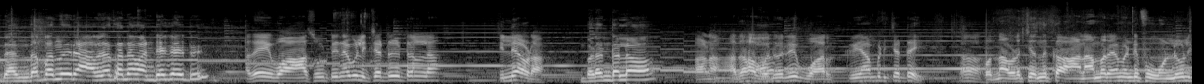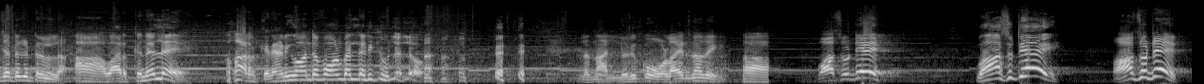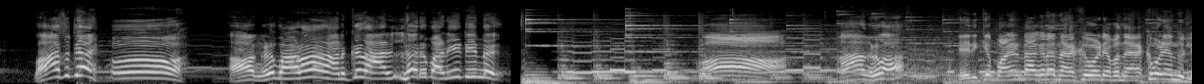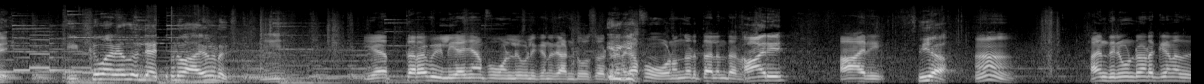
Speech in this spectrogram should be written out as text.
ഇതെന്തപ്പന്ന് രാവിലെ തന്നെ വണ്ടിയൊക്കെ ആയിട്ട്? അതെ വാസൂട്ടിനെ വിളിച്ചിട്ട് കിട്ടണല്ല. ഇല്ല അവിടെ? ഇവിടെ ഉണ്ടല്ലോ. ആണോ? അത് അവനൊരു വർക്ക് ഞാൻ പിടിച്ചിട്ടേ. ഒന്ന് അവിടെ ചെന്ന് കാണാൻ പറയാൻ വേണ്ടി ഫോണിൽ വിളിച്ചിട്ട് കിട്ടണില്ല. ആ വർക്കിനല്ലേ? വർക്കിനാണെങ്കിൽ ഓന്റെ ഫോൺ ബെല്ലടിക്കൂലല്ലോ. അല്ല നല്ലൊരു കോളായിരുന്നു അതേ. ആ. വാസൂട്ടിയേ. വാസുട്ടിയേ. വാസൂട്ടി വാസുട്ടിയേ. ഓ. ആ ഇങ്ങൾ പാടാ എനിക്ക് നല്ലൊരു പണി കിട്ടിയിട്ടുണ്ട്. ആ. ആ ഇങ്ങൾ വാ. എനിക്ക് പണി ഉണ്ടാക്കല നിനക്ക് പണി അപ്പൊ നിനക്ക് പണിയൊന്നുമില്ലേ? ഇക്ക് പണിയൊന്നുമില്ല ഇങ്ങോട്ട് വായോണ്ട് എത്ര വിളിയാ ഞാൻ ഫോണിൽ വിളിക്കണ രണ്ടു ദിവസമായിട്ട്? ഞാൻ ഫോണൊന്നും എടുത്താൽ എന്താണ്? ആര്? ആര്? നീയാ? ആ. അതെന്തിനു കൊണ്ട് നടക്കണത്?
